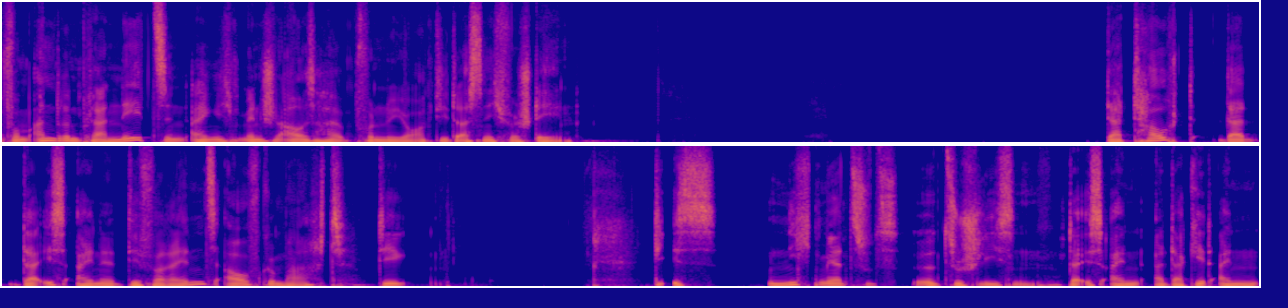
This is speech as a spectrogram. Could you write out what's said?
vom anderen Planet sind eigentlich Menschen außerhalb von New York, die das nicht verstehen. Da taucht, da, da ist eine Differenz aufgemacht, die, die ist nicht mehr zu, äh, zu schließen. Da ist ein, da geht ein,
